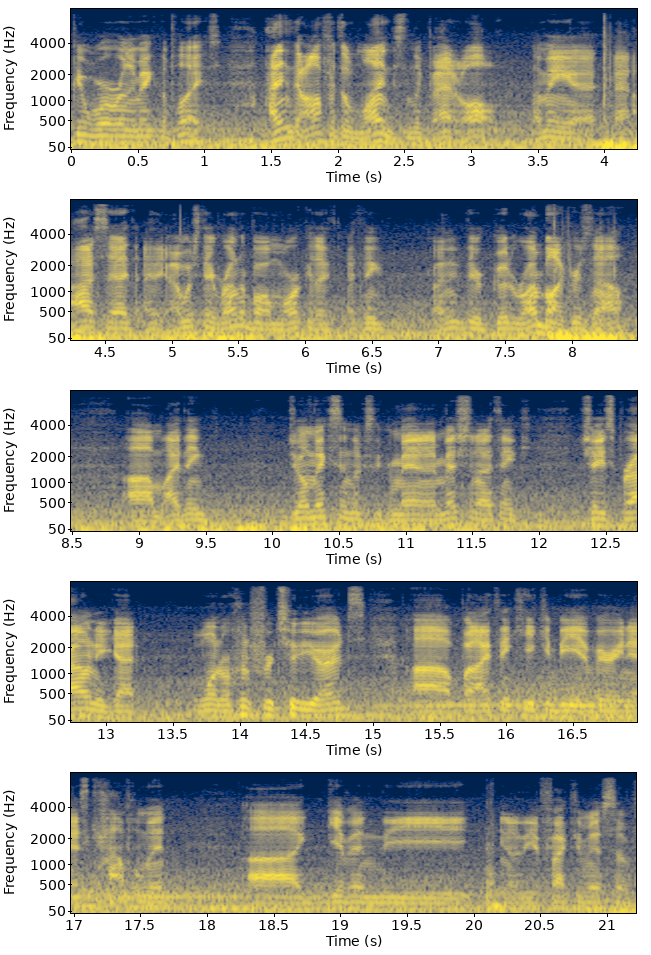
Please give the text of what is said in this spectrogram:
people weren't really making the plays. I think the offensive line doesn't look bad at all. I mean, uh, honestly, I, I, I, wish they run the ball more because I, I, think I think they're good run blockers now. Um, I think Joe Mixon looks like a man in a mission. I think Chase Brown, he got one run for two yards, uh, but I think he can be a very nice complement uh, given the you know the effectiveness of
